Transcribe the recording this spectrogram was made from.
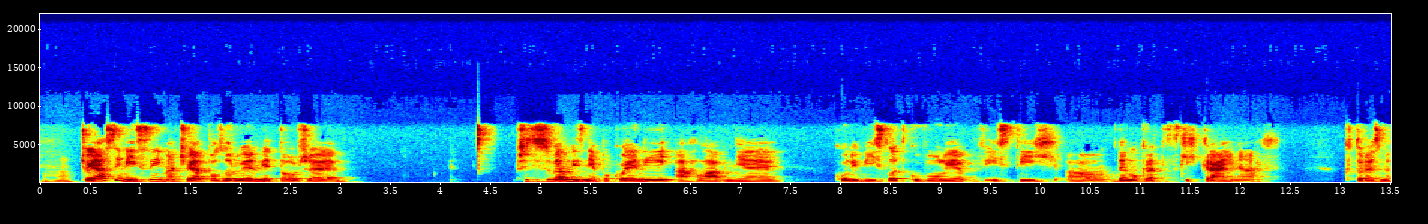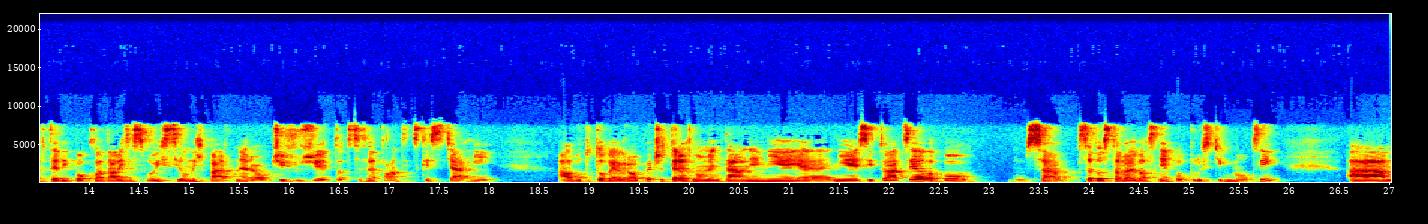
Uh-huh. Čo ja si myslím a čo ja pozorujem je to, že všetci sú veľmi znepokojení a hlavne kvôli výsledku volieb v istých uh, demokratických krajinách, ktoré sme vtedy pokladali za svojich silných partnerov, či už je to cez atlantické vzťahy, alebo tuto v Európe, čo teraz momentálne nie je, nie je situácia, lebo sa, sa dostávajú vlastne populisti k moci. A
